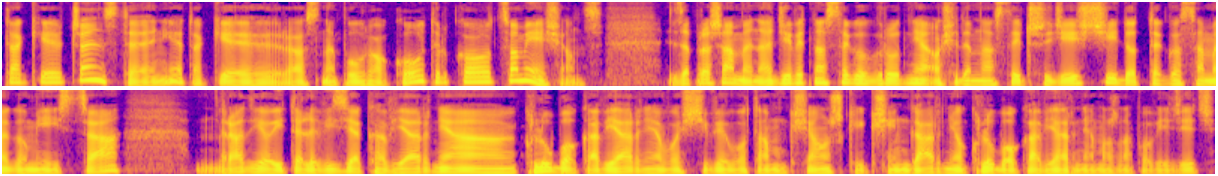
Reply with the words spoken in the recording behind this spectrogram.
takie częste, nie takie raz na pół roku, tylko co miesiąc. Zapraszamy na 19 grudnia o 17.30 do tego samego miejsca radio i telewizja, kawiarnia, klubo kawiarnia właściwie, bo tam książki, księgarnio, klubo kawiarnia można powiedzieć.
